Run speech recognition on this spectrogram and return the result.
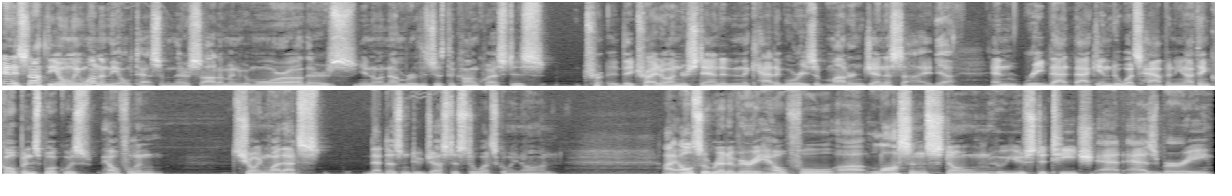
And it's not the only one in the old testament. There's sodom and gomorrah. There's you know a number that's just the conquest is tr- they try to understand it in the categories of modern genocide Yeah. and read that back into what's happening. I think Copan's book was helpful in showing why that's that doesn't do justice to what's going on. I also read a very helpful uh, Lawson Stone, who used to teach at Asbury,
